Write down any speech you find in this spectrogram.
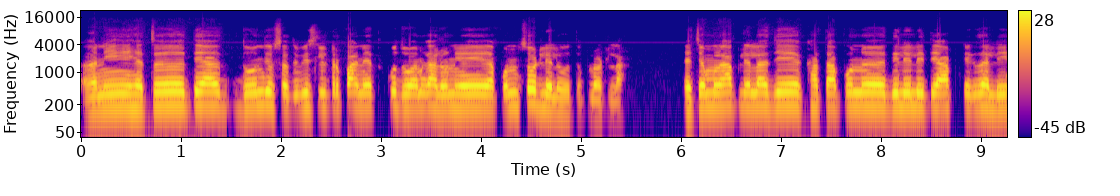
आणि ह्याचं त्या दोन दिवसात वीस लिटर पाण्यात कुजवान घालून हे आपण सोडलेलं होतं प्लॉटला त्याच्यामुळे आपल्याला जे खत आपण दिलेली ती आपटेक झाली.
